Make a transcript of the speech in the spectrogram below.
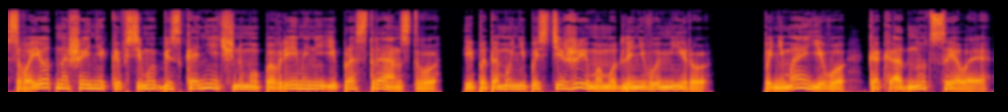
свое отношение ко всему бесконечному по времени и пространству, и потому непостижимому для него миру, понимая его как одно целое.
